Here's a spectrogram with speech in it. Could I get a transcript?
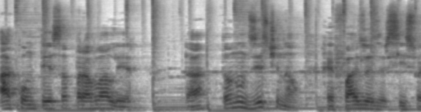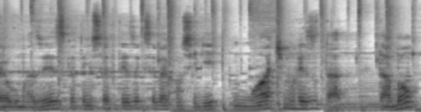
aconteça para valer tá? Então não desiste não. Refaz o exercício aí algumas vezes que eu tenho certeza que você vai conseguir um ótimo resultado, tá bom?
